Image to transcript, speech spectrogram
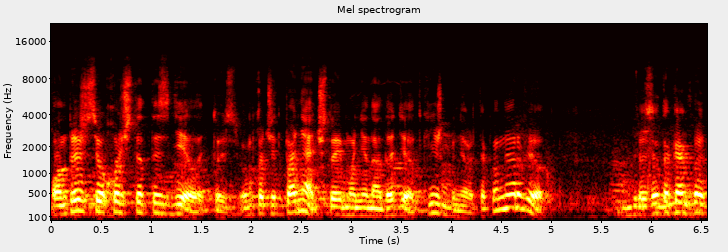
он прежде всего хочет это сделать. То есть он хочет понять, что ему не надо делать. Книжку не рвать. Так он и рвет. То есть это как бы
